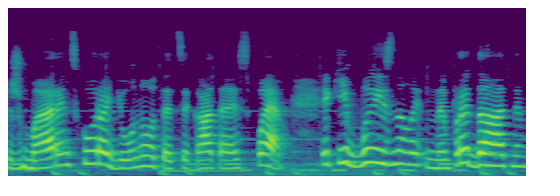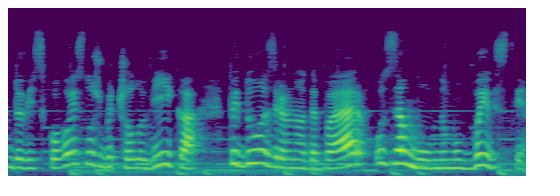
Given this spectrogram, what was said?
Жмеринського районного ТЦК та СП, які визнали непридатним до військової служби чоловіка, підозрюваного ДБР у замовному вбивстві.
